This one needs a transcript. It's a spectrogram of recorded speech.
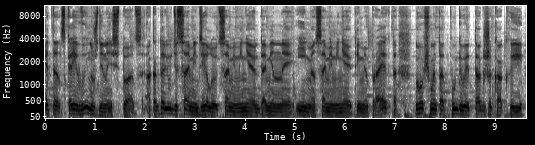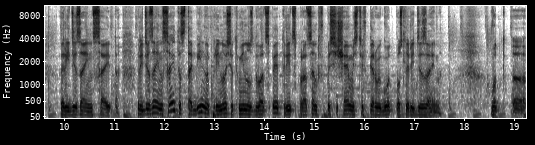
это скорее вынужденная ситуация. А когда люди сами делают, сами меняют доменное имя, сами меняют имя проекта, ну, в общем, это отпугивает так же, как и редизайн сайта. Редизайн сайта стабильно приносит минус 25-30% посещаемости в первый год после редизайна. Вот э,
